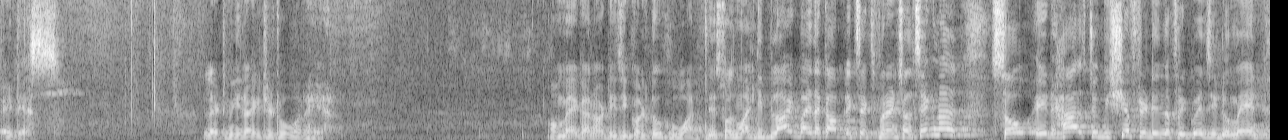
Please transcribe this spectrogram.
It is let me write it over here. Omega naught is equal to 1 this was multiplied by the complex exponential signal so it has to be shifted in the frequency domain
